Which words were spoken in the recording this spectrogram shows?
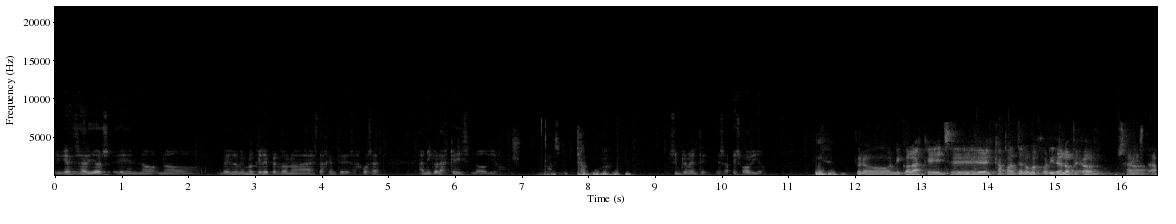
gracias a Dios, eh, no, no... ¿Ves? Lo mismo que le perdono a esta gente de esas cosas, a Nicolas Cage lo odio. Simplemente, es, es odio. Pero Nicolas Cage es capaz de lo mejor y de lo peor. O sea, ahí está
